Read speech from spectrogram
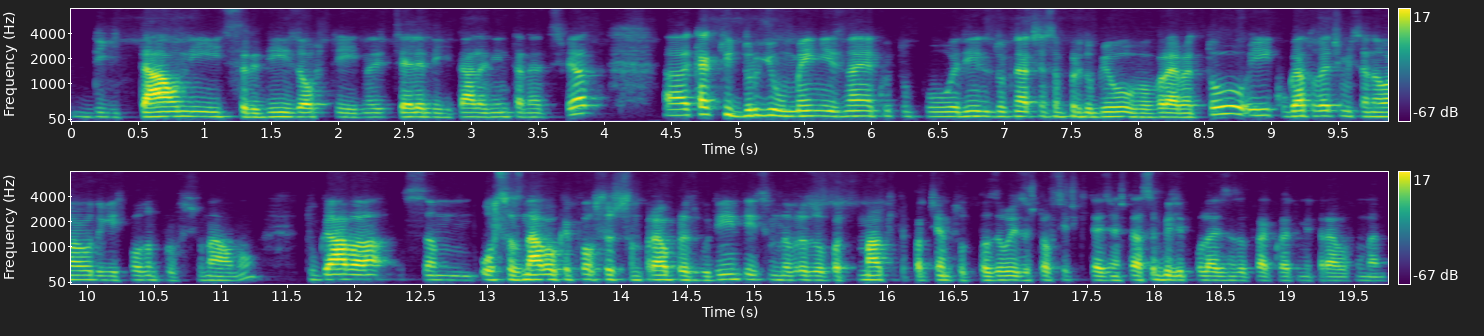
дигитални среди, изобщо и нали, целият дигитален интернет свят, както и други умения и знания, които по един или друг начин съм придобил във времето и когато вече ми се е налагало да ги използвам професионално, тогава съм осъзнавал какво всъщност съм правил през годините и съм навръзвал малките парченца от пъзъла и защо всички тези неща са били полезни за това, което ми трябва в момента.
